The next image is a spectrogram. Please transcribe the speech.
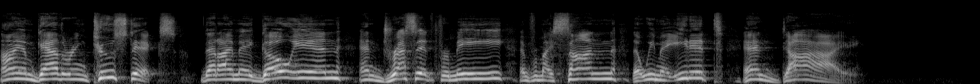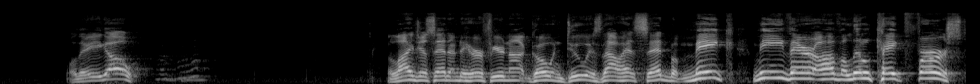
I am gathering two sticks that I may go in and dress it for me and for my son that we may eat it and die. Well there you go. Elijah said unto her fear not go and do as thou hast said but make me thereof a little cake first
